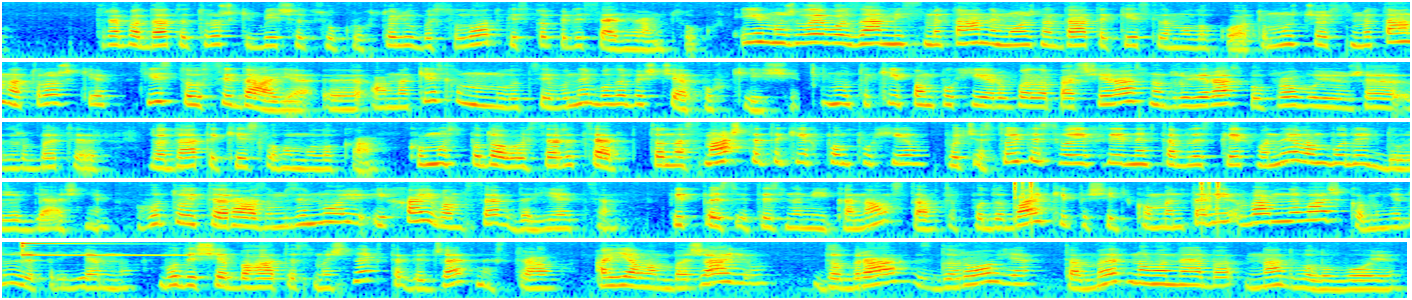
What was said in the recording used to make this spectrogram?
Треба дати трошки більше цукру. Хто любить солодкий, 150 грам цукру. І, можливо, замість сметани можна дати кисле молоко, тому що сметана трошки тісто осідає, е, а на кислому молоці вони були б ще пухкіші. Ну, Такі пампухи я робила перший раз, на другий раз спробую вже зробити, додати кислого молока. Кому сподобався рецепт, то насмажте таких пампухів, почастуйте своїх рідних та близьких, вони вам будуть дуже вдячні. Готуйте разом зі мною і хай вам все вдається. Підписуйтесь на мій канал, ставте вподобайки, пишіть коментарі. Вам не важко, мені дуже приємно. Буде ще багато смачних та бюджетних страв. А я вам бажаю добра, здоров'я та мирного неба над головою.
